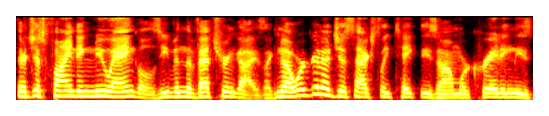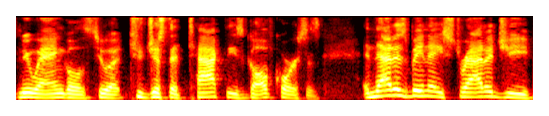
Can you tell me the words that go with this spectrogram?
they're just finding new angles. Even the veteran guys, like, no, we're gonna just actually take these on. We're creating these new angles to uh, to just attack these golf courses, and that has been a strategy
